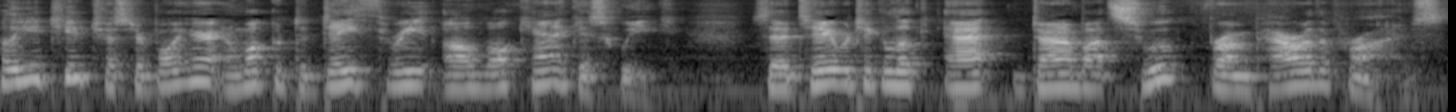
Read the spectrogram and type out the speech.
Hello YouTube, Chester Boy here, and welcome to day three of Volcanicus Week. So today we're taking a look at Dinobot Swoop from Power of the Primes.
